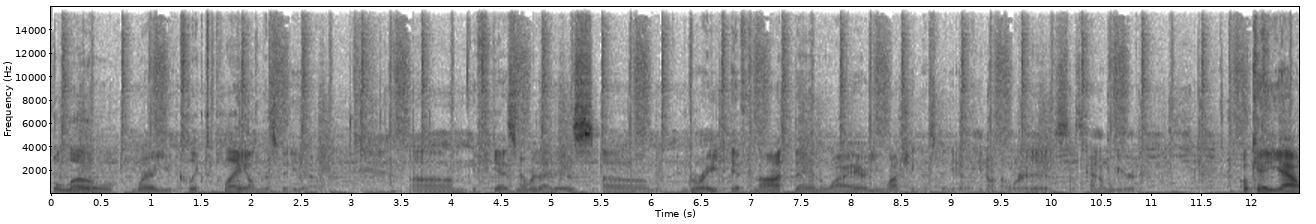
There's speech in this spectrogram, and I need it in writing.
below where you clicked play on this video. Um, if you guys know where that is, um, great. If not, then why are you watching this video if you don't know where it is? That's kind of weird. Okay, yeah,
